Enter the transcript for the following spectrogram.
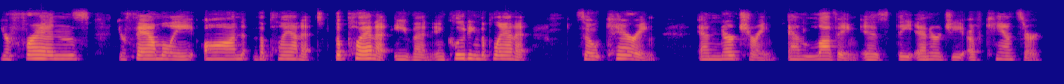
your friends, your family on the planet, the planet, even, including the planet. So, caring and nurturing and loving is the energy of Cancer.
